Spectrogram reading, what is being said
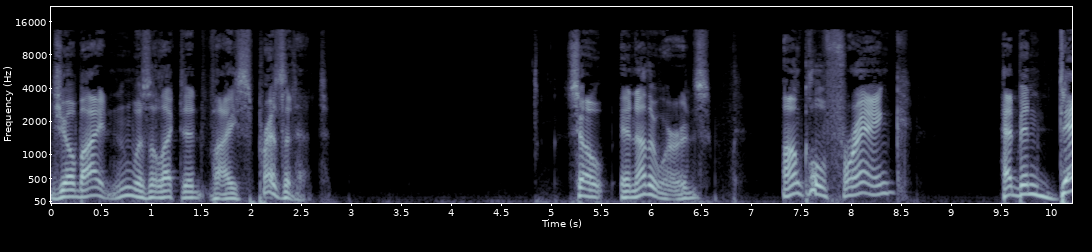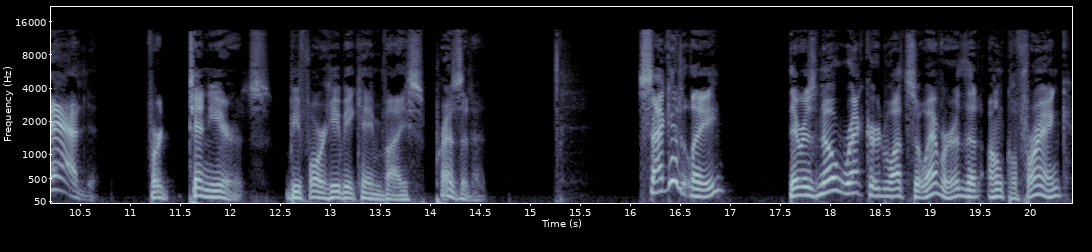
Joe Biden was elected vice president. So, in other words, Uncle Frank had been dead for 10 years before he became vice president. Secondly, there is no record whatsoever that Uncle Frank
